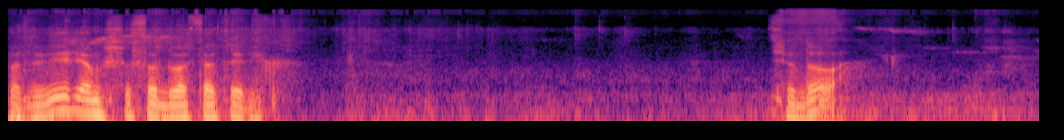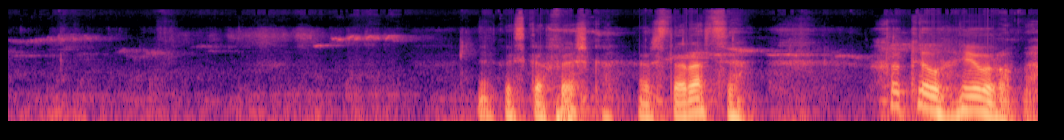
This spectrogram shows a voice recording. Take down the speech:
подвір'ям 620 рік. Чудово. Якась кафешка, ресторація. Хотел Європа.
